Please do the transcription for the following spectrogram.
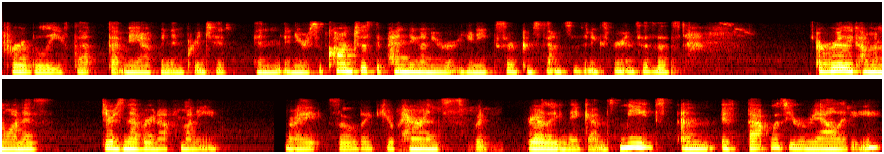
for a belief that that may have been imprinted in, in your subconscious, depending on your unique circumstances and experiences, is a really common one is there's never enough money, right? So like your parents would barely make ends meet. And if that was your reality,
